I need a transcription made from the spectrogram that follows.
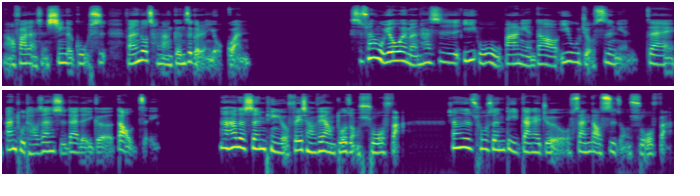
然后发展成新的故事。反正都常常跟这个人有关。石川五右卫门，他是一五五八年到一五九四年在安土桃山时代的一个盗贼。那他的生平有非常非常多种说法，像是出生地大概就有三到四种说法。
